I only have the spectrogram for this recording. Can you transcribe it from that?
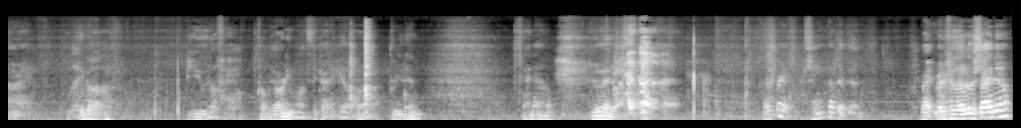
All right. Leg off. Beautiful. Probably already wants to kind of go, huh? Breathe in. And out. Good. That's great. See? Not that bad. Right, ready for the other side now?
